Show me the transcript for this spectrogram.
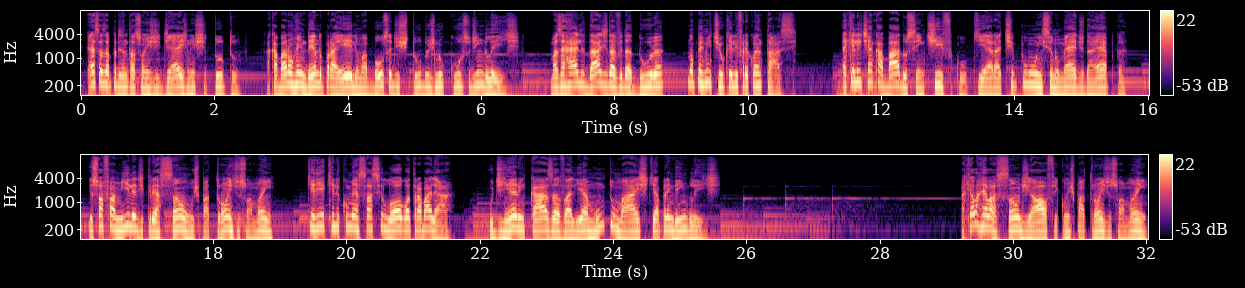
Essas apresentações de jazz no instituto acabaram rendendo para ele uma bolsa de estudos no curso de inglês, mas a realidade da vida dura não permitiu que ele frequentasse é que ele tinha acabado o científico, que era tipo o ensino médio da época, e sua família de criação, os patrões de sua mãe, queria que ele começasse logo a trabalhar. O dinheiro em casa valia muito mais que aprender inglês. Aquela relação de Alf com os patrões de sua mãe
